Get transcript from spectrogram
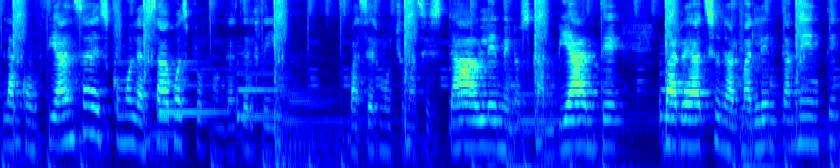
la confianza es como las aguas profundas del río. Va a ser mucho más estable, menos cambiante, va a reaccionar más lentamente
